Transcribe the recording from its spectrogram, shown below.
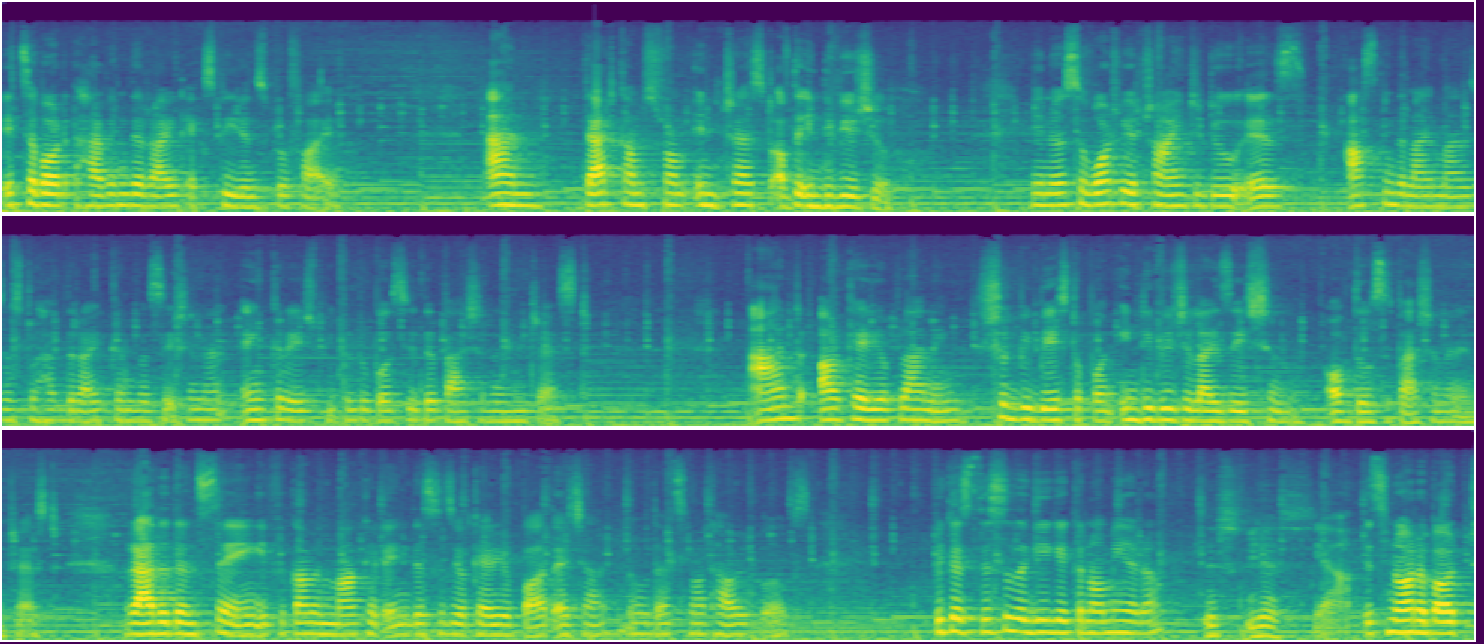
It's about having the right experience profile. And that comes from interest of the individual. You know, so what we are trying to do is asking the line managers to have the right conversation and encourage people to pursue their passion and interest. And our career planning should be based upon individualization of those passion and interest. Rather than saying, if you come in marketing, this is your career path, HR. No, that's not how it works. Because this is a gig economy era. Yes, yes. Yeah, it's not about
